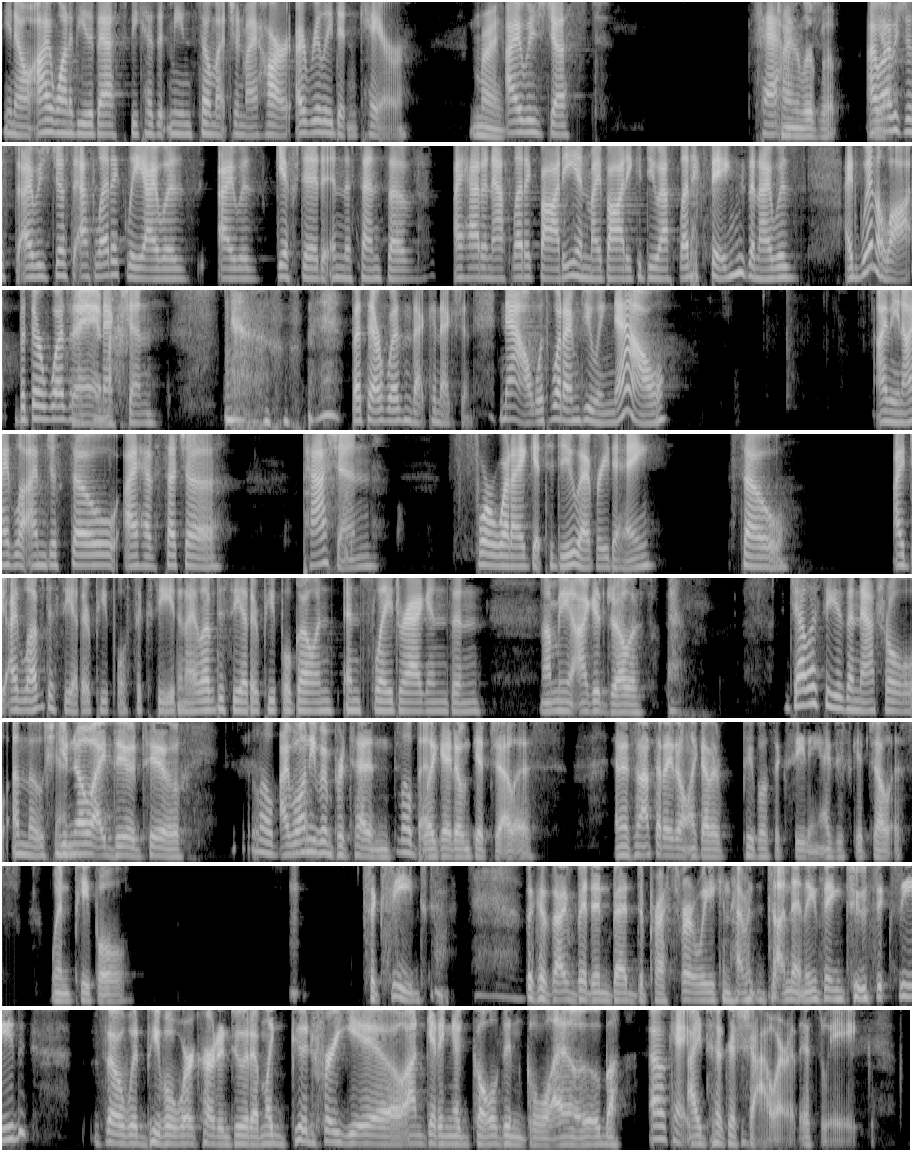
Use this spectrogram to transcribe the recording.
you know i want to be the best because it means so much in my heart. I really didn't care. Right. i was just fast Trying to live up. I, Yeah. I was just I was just athletically I was I was gifted in the sense of I had an athletic body and my body could do athletic things and I was I'd win a lot, but there wasn't a connection. but there wasn't that connection. Now, with what I'm doing now, I mean, I I'm just so I have such a passion for what I get to do every day. So I, I love to see other people succeed and I love to see other people go and, and slay dragons and Not me. I get jealous. jealousy is a natural emotion. You know I do too. a little, I won't even pretend Little bit. like I don't get jealous. And it's not that I don't like other people succeeding. I just get jealous when people succeed because I've been in bed depressed for a week and haven't done anything to succeed. So when people work hard and do it, I'm like, good for you on getting a golden globe. Okay. I took a shower this week.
